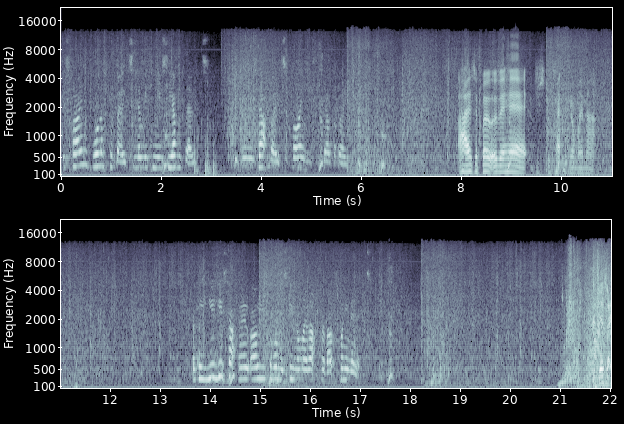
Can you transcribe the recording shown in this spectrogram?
Let's find one of the boats and then we can use the other boat. Can use that boat to find the other boat. Ah, there's a boat over here, just detected on my map. Okay, you use that boat, I'll use the one that's been on my map for about 20 minutes. Yes, I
